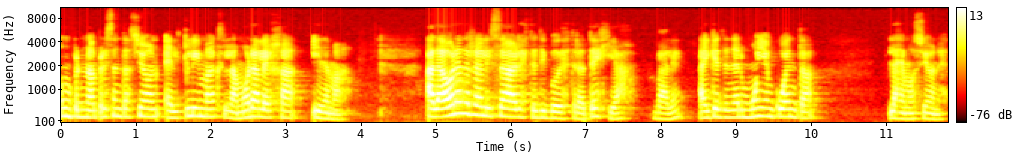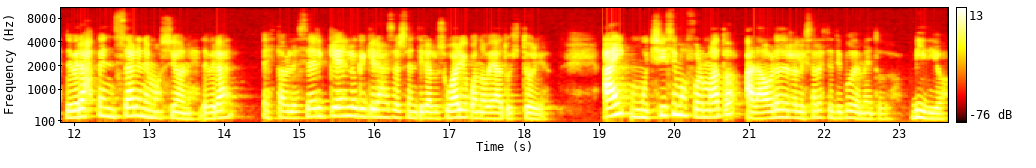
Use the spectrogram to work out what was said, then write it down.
una presentación, el clímax, la moraleja y demás. A la hora de realizar este tipo de estrategias, ¿vale? Hay que tener muy en cuenta las emociones. Deberás pensar en emociones, deberás establecer qué es lo que quieres hacer sentir al usuario cuando vea tu historia. Hay muchísimos formatos a la hora de realizar este tipo de métodos. Vídeos,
